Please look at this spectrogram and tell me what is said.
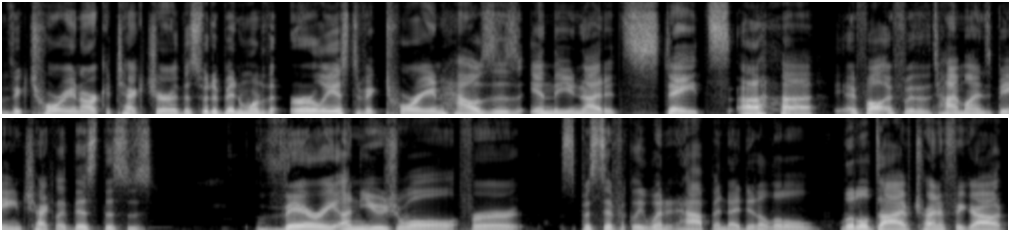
Victorian architecture, this would have been one of the earliest Victorian houses in the United States. Uh, if, all, if the timeline's being checked like this, this is very unusual for specifically when it happened. I did a little little dive trying to figure out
